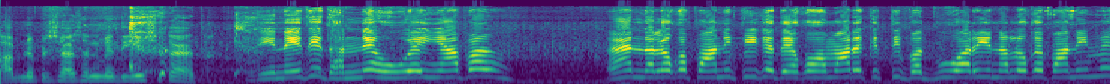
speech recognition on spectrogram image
आपने प्रशासन में दी शिकायत? दी नहीं थी धन्य हुए यहाँ पर। हैं नलों का पानी पी के देखो हमारे कितनी बदबू आ रही है नलों के पानी में।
